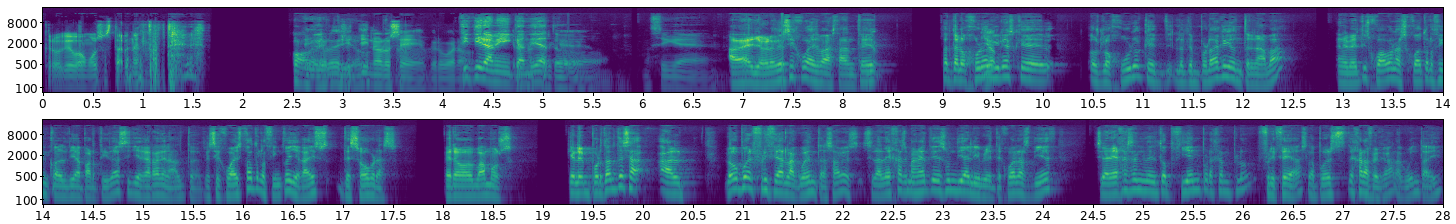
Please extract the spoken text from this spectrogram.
creo que vamos a estar en el top 3. Sí, Joder, yo lo de. Fiti no lo sé, pero bueno. Fiti era mi que candidato. Así que. A ver, yo creo que si jugáis bastante. Yo- o sea, te lo juro, yo- Giles, que. Os lo juro que la temporada que yo entrenaba, en el Betis jugaba unas 4 o 5 al día partidas y llegué a en alto. Que si jugáis 4 o 5 llegáis de sobras. Pero vamos, que lo importante es a- al. Luego puedes fricear la cuenta, ¿sabes? Si la dejas, imagínate, es un día libre te juegas las 10. Si la dejas en el top 100, por ejemplo, friceas, la puedes dejar a FK, la cuenta ahí.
